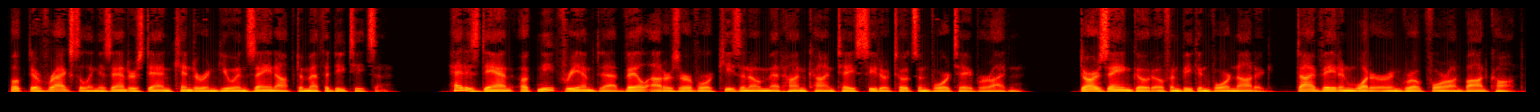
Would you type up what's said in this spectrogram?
ook de vraagstelling is anders dan kinderen guen zijn op de methode tietsen. Het is dan ook niet vreemd dat veel ouders ervoor kiezen om met hun kind te Cito toetsen voor te bereiden. Daar zijn goed oefenbeken voor nodig, die weten wat er in groep voor on bod komt.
